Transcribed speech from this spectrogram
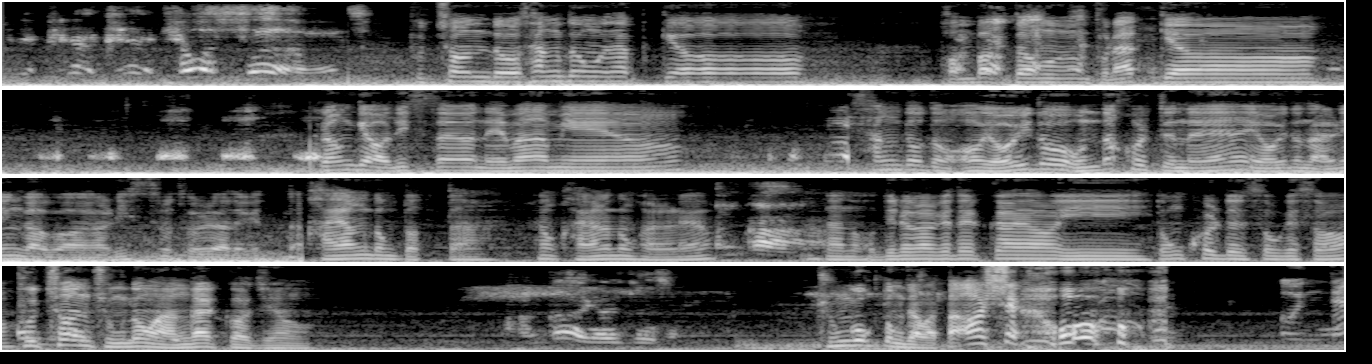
그냥, 그냥, 그냥 태웠어. 부천도 상동은 합격. 범박동은 불합격. 그런 게 어딨어요. 내 마음이에요. 상도동. 어, 여의도 온다콜 뜨네. 여의도 날린가봐. 리스트로 돌려야 되겠다. 가양동 떴다. 형, 가양동 갈래요? 안 가. 난 어디를 가게 될까요? 이 똥콜들 속에서. 부천 중동 안 갈 거지, 형. 안 가, 열도에서. 중곡동 잡았다. 아, 씨! 오! 온다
